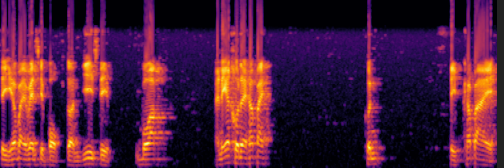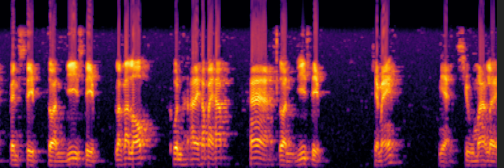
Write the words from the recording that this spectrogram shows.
สี่เข้าไปเป็นสิบหกส่วนยี่สิบบวก อันนี้ก็คูณอะไรเข้าไปคูณสิบเข้าไปเป็นสิบส่วนยี่สิบ แล้วก็ลบคูณอะไรเข้าไปครับห้าส่วนยี่สิบเห็นไหมเนี่ยชิวมากเลย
